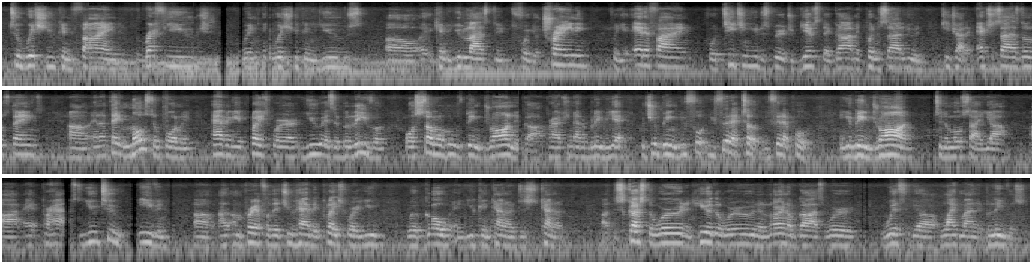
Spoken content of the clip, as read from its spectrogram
to which you can find refuge, in, in which you can use, uh, it can be utilized to, for your training, for your edifying, for teaching you the spiritual gifts that God may put inside of you and teach you how to exercise those things. Uh, and I think most importantly, having a place where you as a believer or someone who's being drawn to God, perhaps you're not a believer yet, but you're being, you feel, you feel that tug, you feel that pull, and you're being drawn to the Most High Yah. Uh, perhaps you too, even, uh, I, am prayerful that you have a place where you will go and you can kind of just kind of uh, discuss the word and hear the word and learn of God's word with your like-minded believers.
